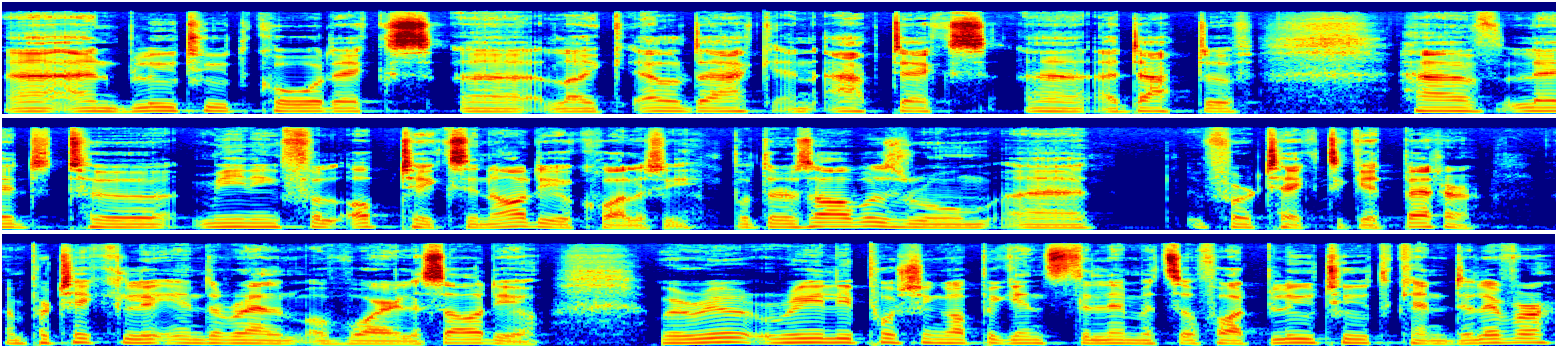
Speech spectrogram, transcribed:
uh, and Bluetooth codecs uh, like LDAC and aptX uh, adaptive have led to meaningful upticks in audio quality. But there's always room uh, for tech to get better, and particularly in the realm of wireless audio. We're re- really pushing up against the limits of what Bluetooth can deliver.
